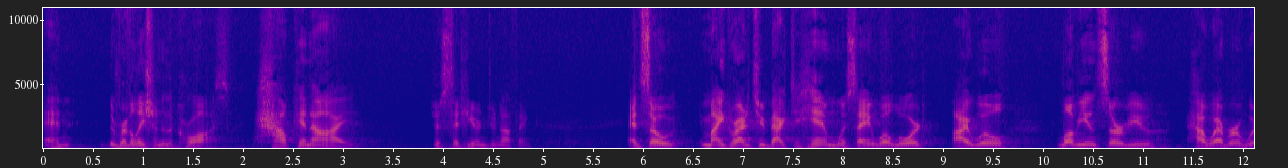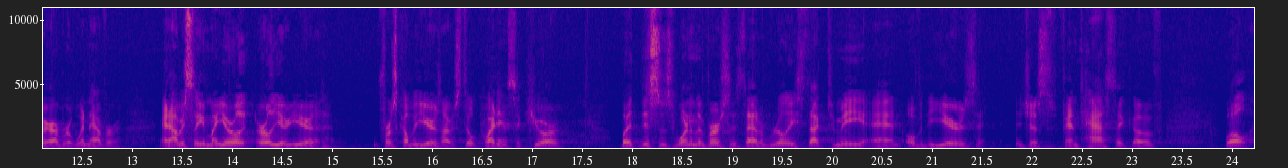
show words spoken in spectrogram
and the revelation of the cross, how can I just sit here and do nothing? And so my gratitude back to him was saying, Well, Lord, I will love you and serve you however, wherever, whenever. And obviously, in my earlier year, first couple of years, I was still quite insecure. But this is one of the verses that have really stuck to me, and over the years, it's just fantastic. Of, well,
